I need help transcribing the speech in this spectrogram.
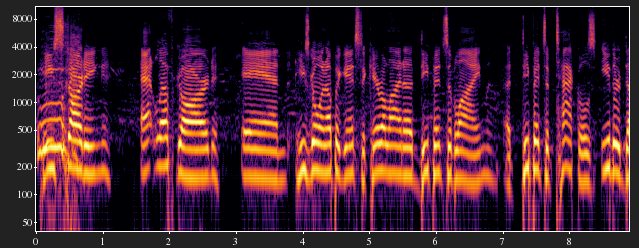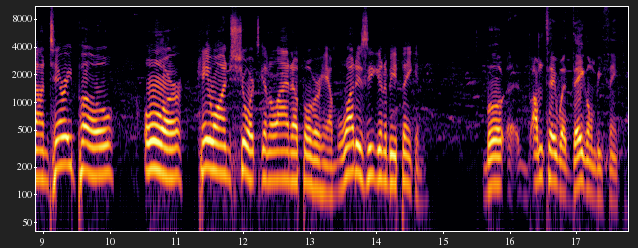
He's starting at left guard, and he's going up against a Carolina defensive line, a defensive tackles, either Dontari Poe or Kawann Short's going to line up over him. What is he going to be thinking? But uh, I'm gonna tell you what they gonna be thinking.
